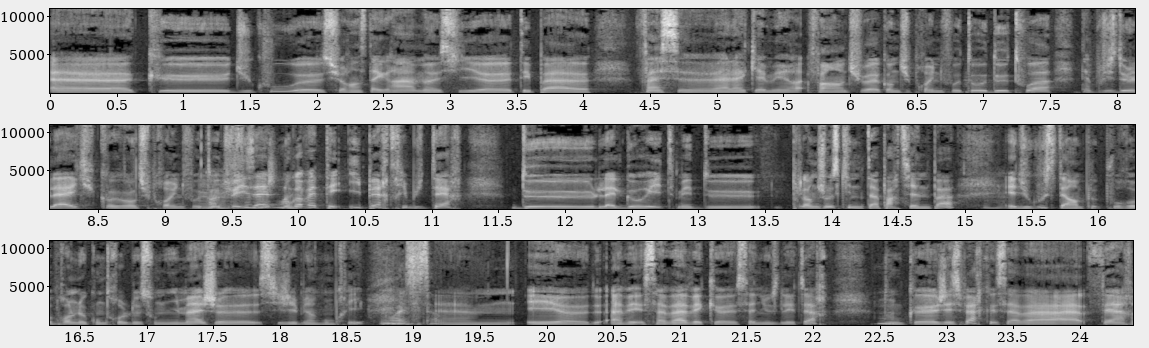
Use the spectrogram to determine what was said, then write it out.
Euh, que du coup, euh, sur Instagram, si t'es pas face à la caméra, enfin, tu vois, quand tu prends une photo de toi, t'as plus de likes que quand tu prends une photo Ouais. de paysage. Ouais. Donc en fait, t'es hyper tributaire de l'algorithme et de plein de choses qui ne t'appartiennent pas. Mhm. Et du coup, c'était un peu pour reprendre le contrôle de son image, si j'ai bien compris. Ouais, c'est ça. Euh, et euh, avec, ça va avec euh, sa newsletter. Donc j'espère que ça va faire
